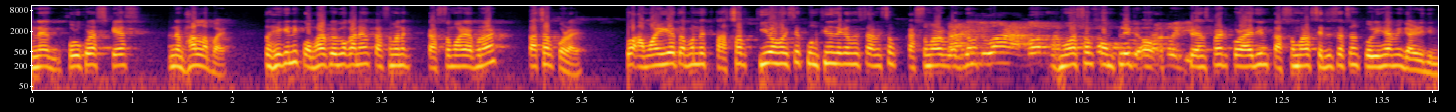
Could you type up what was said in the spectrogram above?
মানে সৰু সুৰা স্কেচ মানে ভাল নাপায়। তো সেইখিনি কভাৰ কৰিবৰ কাৰণে কাষ্টমাৰে কাষ্টমাৰে আপোনাৰ টাচ আপ কৰায়। তো আমাৰ ইয়াত আপোনাৰ টাচ আপ কিয় হৈছে কোনখিনি জেগাত হৈছে আমি চব কাষ্টমাৰক একদম মই চব কমপ্লিট ট্ৰেন্সপাৰেণ্ট কৰাই দিম কাষ্টমাৰক ছেটিছফেকশ্যন কৰিহে আমি গাড়ী দিম।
